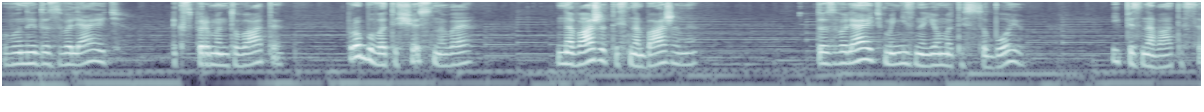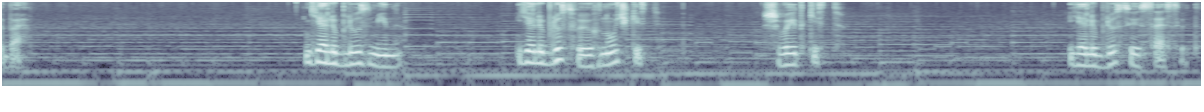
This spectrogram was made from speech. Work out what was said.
Вони дозволяють експериментувати пробувати щось нове, наважитись на бажане, дозволяють мені знайомитись з собою і пізнавати себе. Я люблю зміни. Я люблю свою гнучкість, швидкість. Я люблю свій всесвіт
